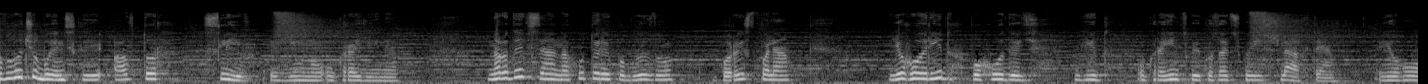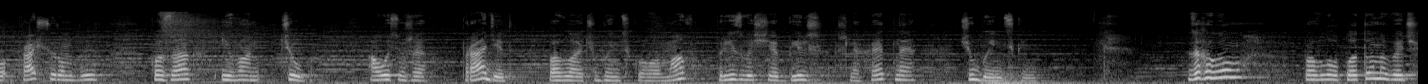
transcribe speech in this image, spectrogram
Павло Чубинський, автор слів гімну України. Народився на хуторі поблизу Борисполя. Його рід походить від української козацької шляхти. Його пращуром був козак Іван Чуб. А ось уже прадід Павла Чубинського мав прізвище більш шляхетне Чубинський. Загалом Павло Платонович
